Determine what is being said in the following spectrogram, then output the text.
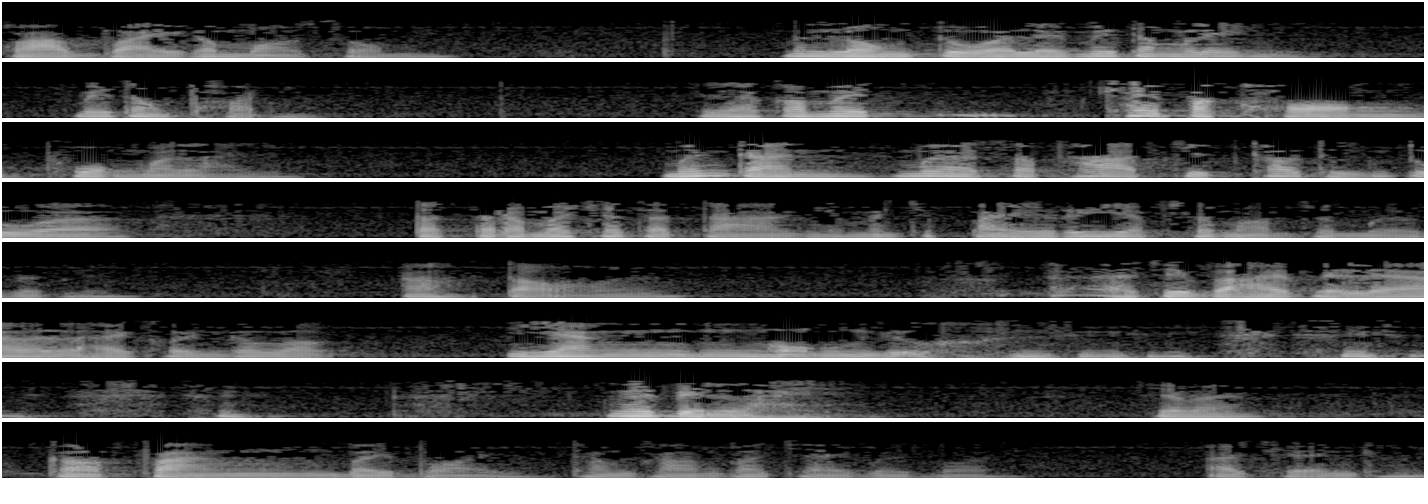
ความไวก็เหมาะสม มันลงตัวเลยไม่ต้องเร่ง ไม่ต้องผ่อน แล้วก็ไม่แค่ประคองพวงมาลัยเหมือนกันเมื่อสภาพจิตเข้าถึงตัวตัตรมชตตาเนี่ยมันจะไปเรียบสม่ำเสมอแบบนี้อ้าวต่อ อธิบายไปแล้ว หลายคนก็บอก ยังงงอยู่ ไม่เป็นไร ใช่ไหมก็ฟังบ่อยๆทำความเข้าใจบ่อยๆอาเชิญครับ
